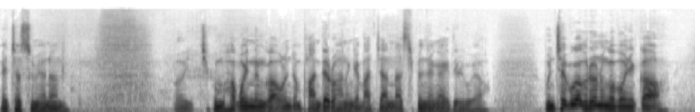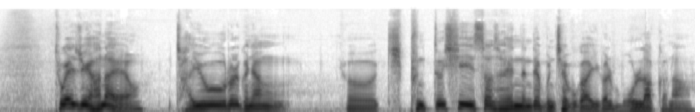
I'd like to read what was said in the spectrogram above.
외쳤으면은 뭐 지금 하고 있는 거하고는 좀 반대로 하는 게 맞지 않나 싶은 생각이 들고요. 문체부가 그러는 거 보니까 두 가지 중에 하나예요. 자유를 그냥 어 깊은 뜻이 있어서 했는데 문체부가 이걸 몰랐거나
